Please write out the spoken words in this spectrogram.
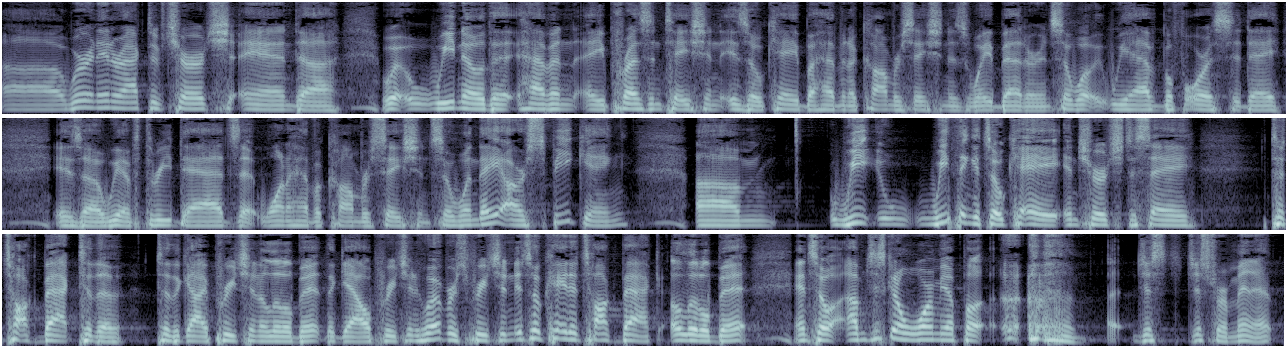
Uh, we're an interactive church, and uh, we, we know that having a presentation is okay, but having a conversation is way better. And so, what we have before us today is uh, we have three dads that want to have a conversation. So, when they are speaking, um, we we think it's okay in church to say to talk back to the to the guy preaching a little bit, the gal preaching, whoever's preaching. It's okay to talk back a little bit. And so, I'm just going to warm you up a, just just for a minute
